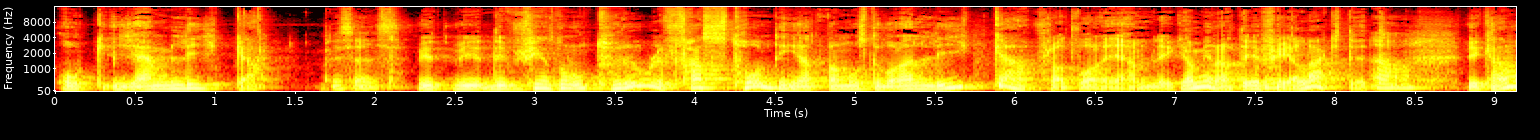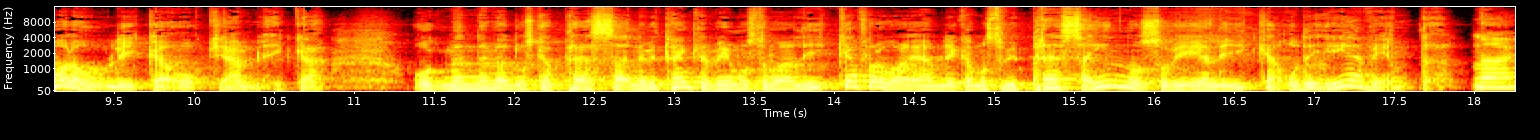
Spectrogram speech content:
och jämlika. Precis. Vi, vi, det finns någon otrolig fasthållning i att man måste vara lika för att vara jämlik. Jag menar att det är felaktigt. Ja. Vi kan vara olika och jämlika. Och, men när vi då ska pressa, när vi tänker att vi måste vara lika för att vara jämlika måste vi pressa in oss så vi är lika och det är vi inte. Nej.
